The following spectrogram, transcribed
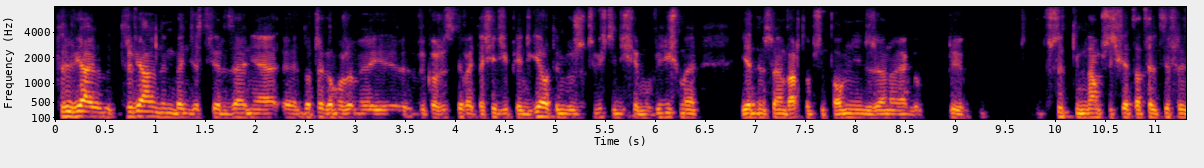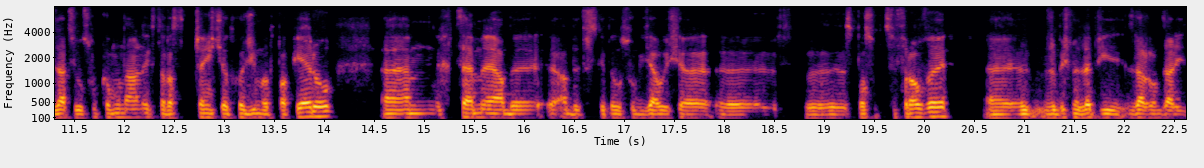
Trywial, trywialnym będzie stwierdzenie, e, do czego możemy e, wykorzystywać te sieci 5G. O tym już rzeczywiście dzisiaj mówiliśmy. Jednym słowem warto przypomnieć, że no jakby wszystkim nam przyświeca cel cyfryzacji usług komunalnych, coraz częściej odchodzimy od papieru. Em, Chcemy, aby, aby wszystkie te usługi działy się e, w sposób cyfrowy, e, żebyśmy lepiej zarządzali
